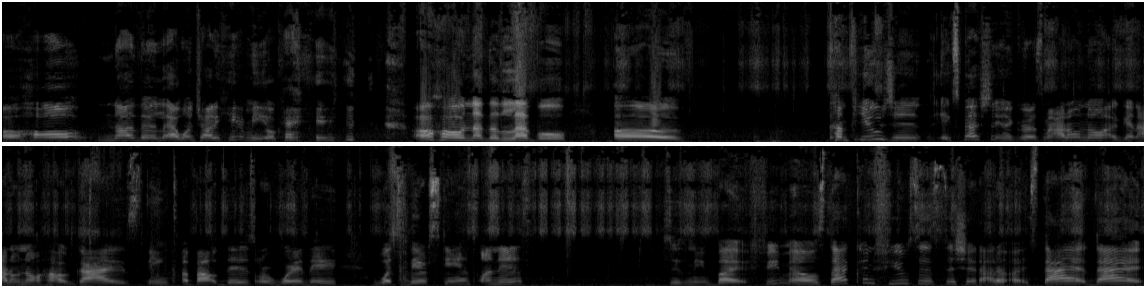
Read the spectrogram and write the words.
A whole nother layer. I want y'all to hear me, okay? a whole nother level of confusion, especially in a girl's mind. I don't know, again, I don't know how guys think about this or where they, what's their stance on this excuse me but females that confuses the shit out of us that that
